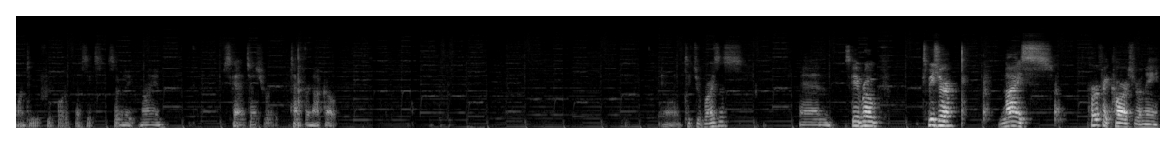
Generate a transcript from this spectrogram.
One, two, three, four, five, six, seven, eight, nine. Just gotta attack for attack for knockout. And take two prizes. And escape rope. Expedia. Nice. Perfect cards for me.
